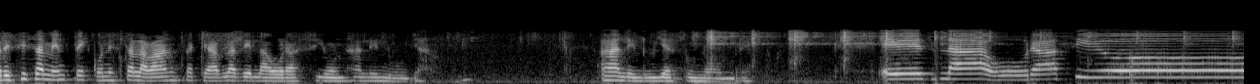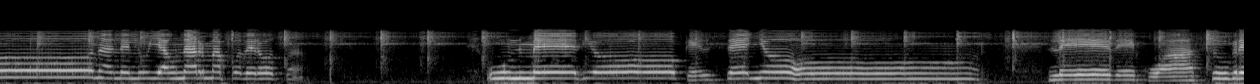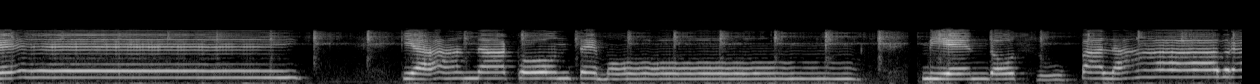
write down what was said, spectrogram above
precisamente con esta alabanza que habla de la oración. Aleluya. Aleluya su nombre. Es la oración. Aleluya, un arma poderosa. Un medio que el Señor le dejó a su grey que anda con temor, viendo su palabra,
